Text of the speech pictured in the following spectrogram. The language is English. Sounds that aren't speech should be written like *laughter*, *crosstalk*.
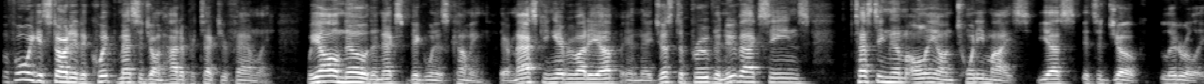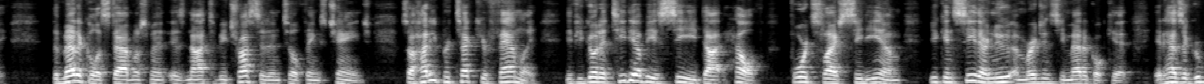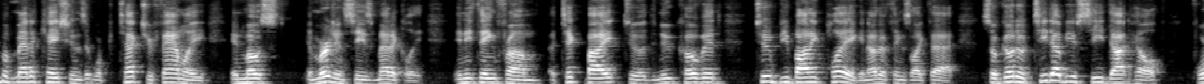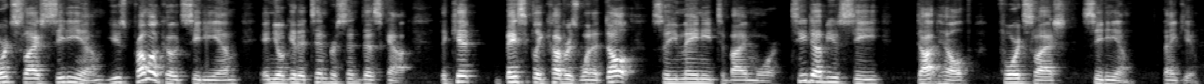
Before we get started, a quick message on how to protect your family. We all know the next big one is coming. They're masking everybody up, and they just approved the new vaccines, testing them only on 20 mice. Yes, it's a joke, literally. The medical establishment is not to be trusted until things change. So, how do you protect your family? If you go to twc.health forward slash CDM, you can see their new emergency medical kit. It has a group of medications that will protect your family in most emergencies medically anything from a tick bite to the new COVID to bubonic plague and other things like that. So go to twc.health forward slash CDM, use promo code CDM, and you'll get a 10% discount. The kit basically covers one adult, so you may need to buy more. twc.health forward slash CDM. Thank you.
